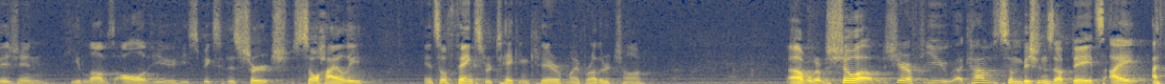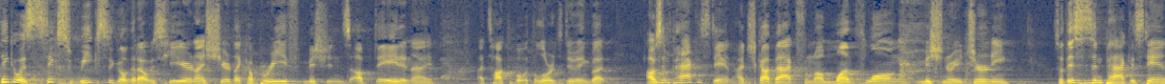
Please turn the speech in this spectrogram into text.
vision. He loves all of you. He speaks of this church so highly. And so thanks for taking care of my brother, John. Uh, we're going to show. I'm going to share a few uh, kind of some missions updates. I, I think it was six weeks ago that I was here and I shared like a brief missions update and I, I talked about what the Lord's doing. But I was in Pakistan. I just got back from a month long missionary journey. So this is in Pakistan,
